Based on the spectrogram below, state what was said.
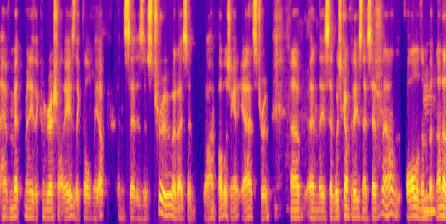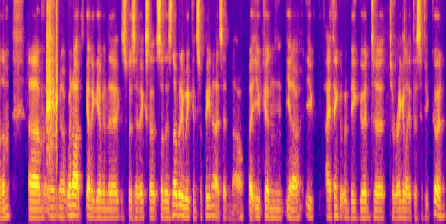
have met many of the congressional aides. They called me up and said, "Is this true?" And I said, "Well, I'm publishing it. Yeah, it's true." Uh, and they said, "Which companies?" And I said, "Well, all of them, but mm-hmm. none of them. Um, you know, we're not going to give in the specifics. So, so there's nobody we can subpoena." I said, "No, but you can. You know, you. I think it would be good to to regulate this if you could."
